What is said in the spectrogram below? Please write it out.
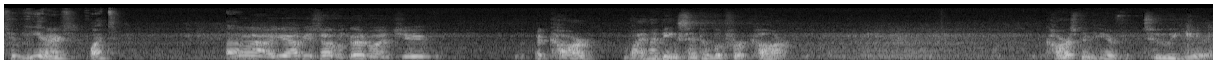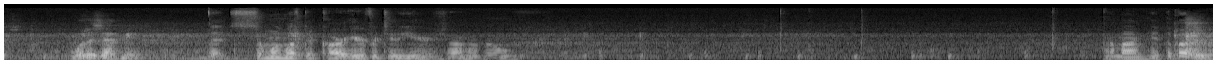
Two years? What? Um, Ah, you have yourself a good one, Chief. A car? Why am I being sent to look for a car? Car's been here for two years. What does that mean? That someone left a car here for two years? I don't know. Come on, hit the button.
